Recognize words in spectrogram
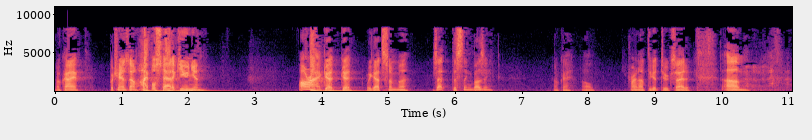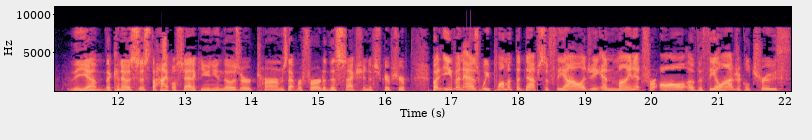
Okay, put your hands down. Hypostatic union. All right, good, good. We got some. Uh, is that this thing buzzing? Okay, I'll try not to get too excited. Um, the um, the kenosis, the hypostatic union, those are terms that refer to this section of Scripture. But even as we plummet the depths of theology and mine it for all of the theological truth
